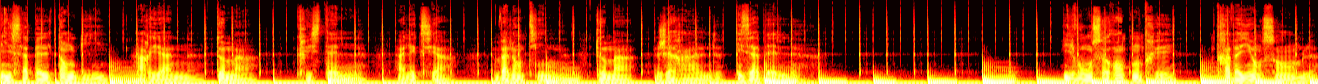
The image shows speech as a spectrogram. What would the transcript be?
Ils s'appellent Tanguy, Ariane, Thomas, Christelle, Alexia, Valentine, Thomas, Gérald, Isabelle. Ils vont se rencontrer, travailler ensemble,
